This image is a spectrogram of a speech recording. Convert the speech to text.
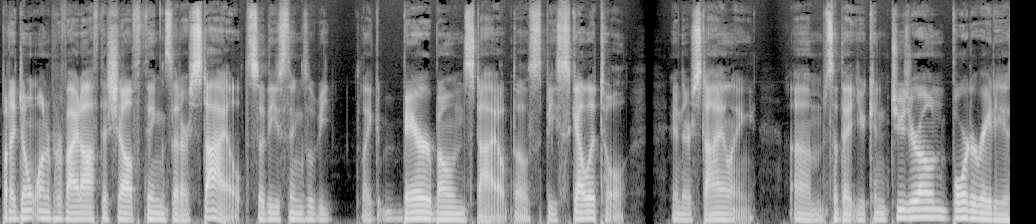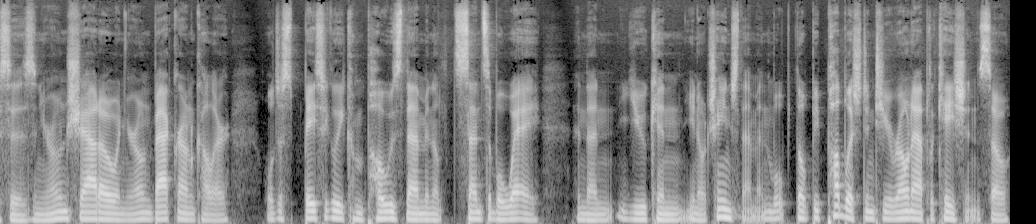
but I don't want to provide off the shelf things that are styled. So these things will be like bare bone style. They'll be skeletal in their styling, um, so that you can choose your own border radiuses and your own shadow and your own background color. We'll just basically compose them in a sensible way, and then you can you know change them, and we'll, they'll be published into your own application. So,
